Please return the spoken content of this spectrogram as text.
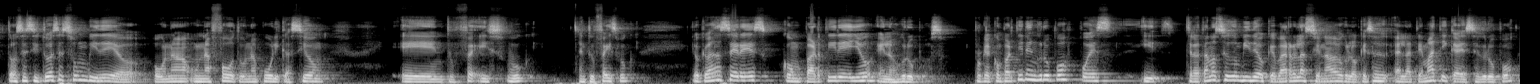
Entonces, si tú haces un video o una, una foto, una publicación en tu Facebook, en tu Facebook, lo que vas a hacer es compartir ello en los grupos. Porque compartir en grupos, pues, tratándose de un video que va relacionado con lo que es la temática de ese grupo,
